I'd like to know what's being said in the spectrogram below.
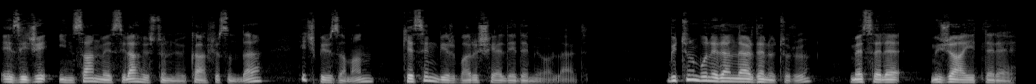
ezici insan ve silah üstünlüğü karşısında hiçbir zaman kesin bir barış elde edemiyorlardı. Bütün bu nedenlerden ötürü mesele mücahitlere,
